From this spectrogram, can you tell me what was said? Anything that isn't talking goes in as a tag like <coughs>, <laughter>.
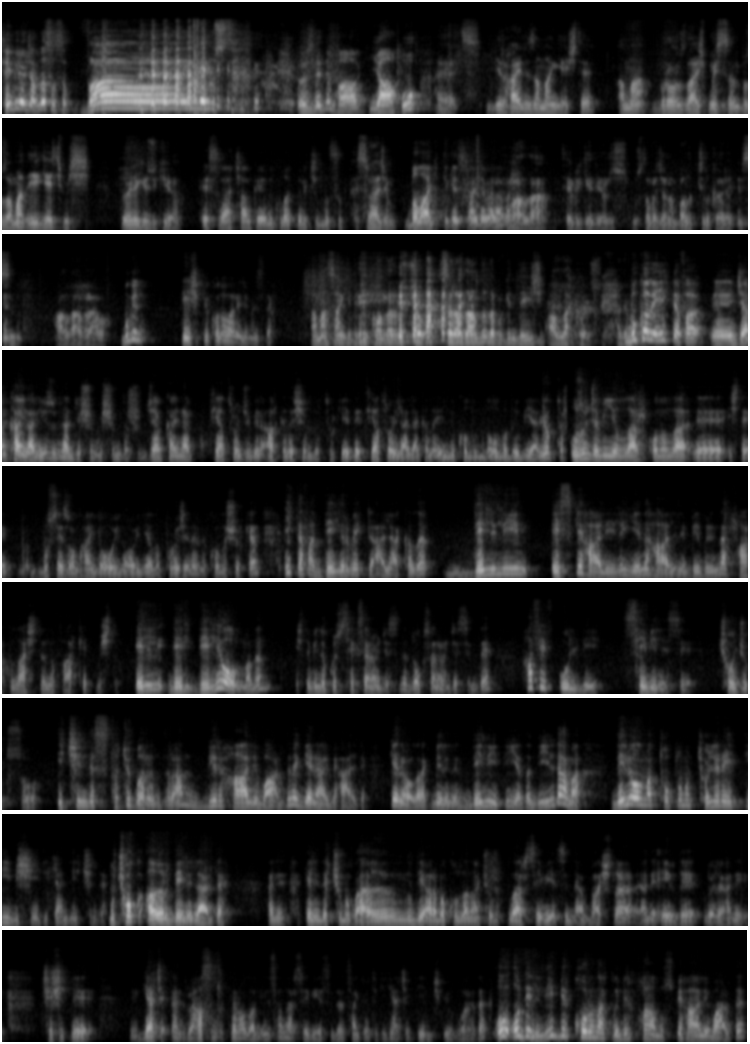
Sevgili hocam nasılsın? Vay <laughs> Mustafa. Özledim ha yahu. Evet, bir hayli zaman geçti ama bronzlaşmışsın. Bu zaman iyi geçmiş. Öyle gözüküyor. Esra Çankaya'nın kulakları çınlasın. Esra'cığım Balığa gittik Esra ile beraber. vallahi tebrik ediyoruz. Mustafa Can'a balıkçılık öğretmişsin. Allah bravo. Bugün değişik bir konu var elimizde. Ama sanki bütün konularımız çok <laughs> sıradandı da bugün değişik. Allah korusun. Hadi Bu konuyu ilk defa e, Cem Kaynar yüzünden düşünmüşümdür. Cem Kaynar tiyatrocu bir arkadaşımdır. Türkiye'de tiyatro ile alakalı elinin kolunda olmadığı bir yer yoktur. Uzunca bir yıllar onunla e, işte bu sezon hangi oyunu oynayalım projelerini konuşurken ilk defa delirmekle alakalı deliliğin eski haliyle yeni halinin birbirinden farklılaştığını fark etmiştim. Eli, deli, deli olmanın işte 1980 öncesinde, 90 öncesinde hafif ulvi, sevilesi, çocuksu, içinde statü barındıran bir hali vardı ve genel bir haldi. Genel olarak birileri deliydi ya da değildi ama deli olmak toplumun tolere ettiği bir şeydi kendi içinde. Bu çok ağır delilerde hani elinde çubukla diye araba kullanan çocuklar seviyesinden başla. Yani evde böyle hani çeşitli gerçekten rahatsızlıkları olan insanlar seviyesinde sanki öteki gerçek değilmiş gibi bu arada. O, o deliliğin bir korunaklı, bir fanus bir hali vardı.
